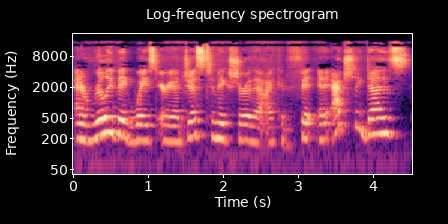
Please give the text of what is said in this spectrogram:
and a really big waist area just to make sure that I could fit. And it actually does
